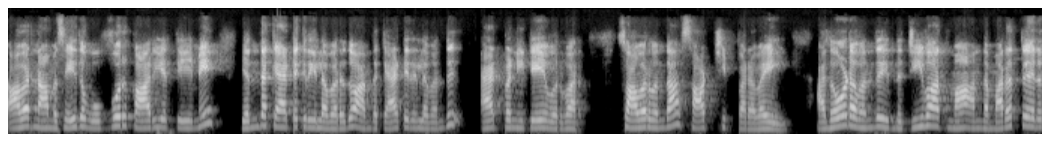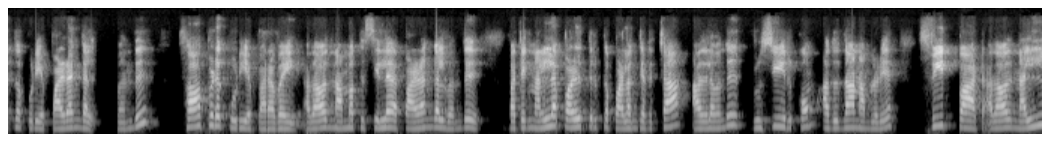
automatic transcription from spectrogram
அவர் நாம செய்த ஒவ்வொரு காரியத்தையுமே எந்த கேட்டகரியில வருதோ அந்த கேட்டகரியில வந்து ஆட் பண்ணிட்டே வருவார். சோ அவர் வந்தா சாட்சி பறவை. அதோட வந்து இந்த ஜீவாத்மா அந்த மரத்துல இருக்கக்கூடிய பழங்கள் வந்து சாப்பிடக்கூடிய பறவை. அதாவது நமக்கு சில பழங்கள் வந்து பாத்தீங்கன்னா நல்ல பழுத்திருக்க பழம் கிடைச்சா அதுல வந்து ருசி இருக்கும். அதுதான் நம்மளுடைய ஸ்வீட் பார்ட் அதாவது நல்ல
